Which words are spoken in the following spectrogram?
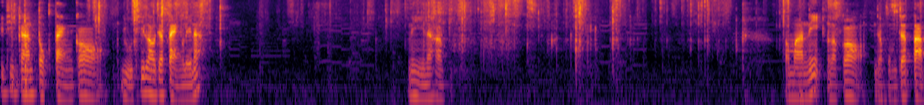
วิธีการตกแต่งก็อยู่ที่เราจะแต่งเลยนะ นี่นะครับ ประมาณนี้แล้วก็เดี๋ยวผมจะตัด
